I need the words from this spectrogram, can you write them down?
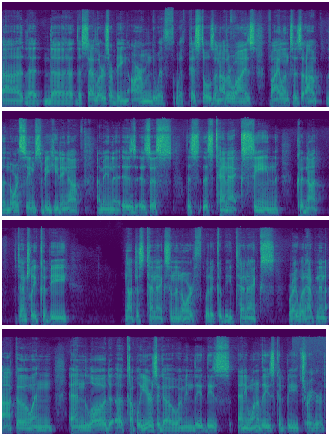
uh, that the, the settlers are being armed with, with pistols and otherwise. Violence is up. The North seems to be heating up. I mean, is, is this, this, this 10x scene could not potentially could be not just 10x in the North, but it could be 10x right? What happened in Akko and and Lod a couple years ago. I mean, the, these any one of these could be triggered.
